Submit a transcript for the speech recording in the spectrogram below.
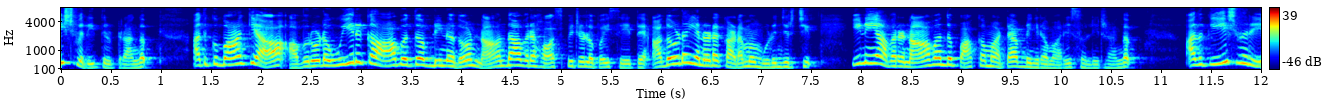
ஈஸ்வரி திட்டுறாங்க. அதுக்கு பாக்கியா அவரோட உயிருக்கு ஆபத்து அப்படின்னதும் நான் தான் அவரை ஹாஸ்பிட்டலில் போய் சேர்த்தேன். அதோட என்னோட கடமை முடிஞ்சிருச்சு. இனி அவரை நான் வந்து பார்க்க மாட்டேன் அப்படிங்கிற மாதிரி சொல்லிடுறாங்க. அதுக்கு ஈஸ்வரி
